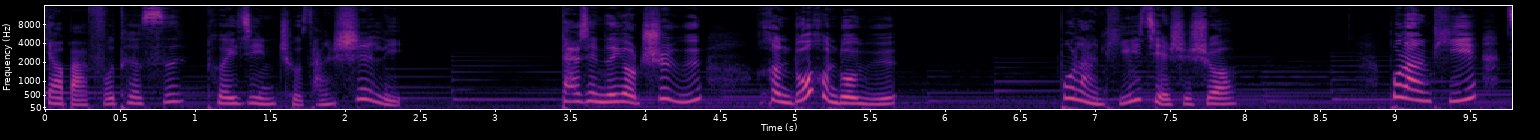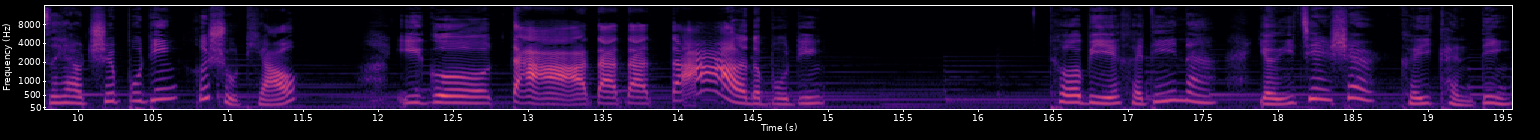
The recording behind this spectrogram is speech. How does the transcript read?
要把福特斯推进储藏室里。他现在要吃鱼，很多很多鱼。布朗提解释说：“布朗提则要吃布丁和薯条，一个大大大大的布丁。”托比和蒂娜有一件事儿可以肯定，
